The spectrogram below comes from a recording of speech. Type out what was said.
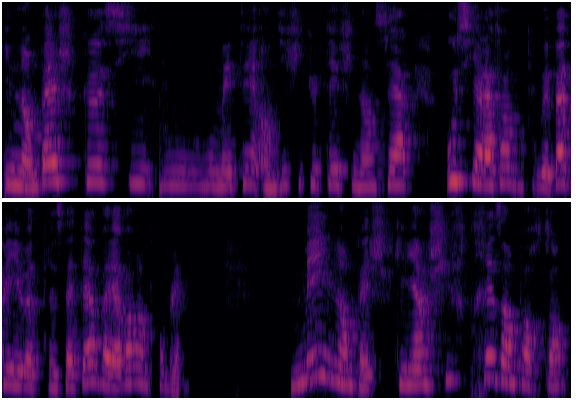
il n'empêche que si vous vous mettez en difficulté financière ou si à la fin vous ne pouvez pas payer votre prestataire, il va y avoir un problème. Mais il n'empêche qu'il y a un chiffre très important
